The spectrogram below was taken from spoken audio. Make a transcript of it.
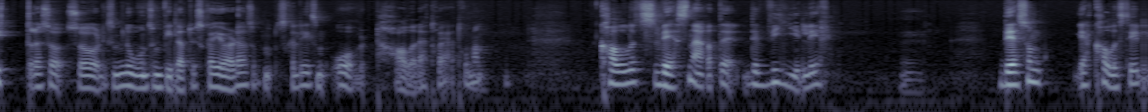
ytre så, så liksom noen som vil at du skal gjøre det, så skal de liksom overtale deg, tror jeg. Jeg tror man Kallets vesen er at det, det hviler. Det som jeg kalles til,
